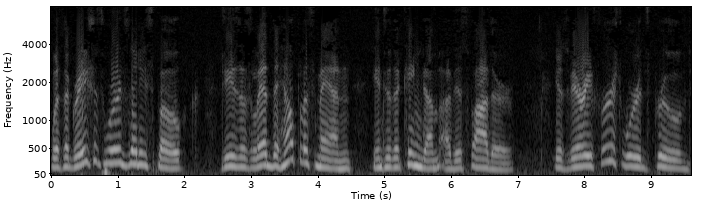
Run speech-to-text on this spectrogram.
With the gracious words that he spoke, Jesus led the helpless man into the kingdom of his Father. His very first words proved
